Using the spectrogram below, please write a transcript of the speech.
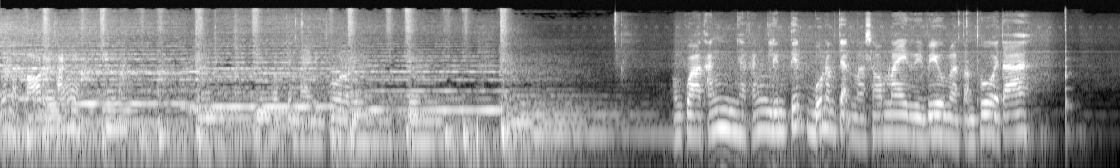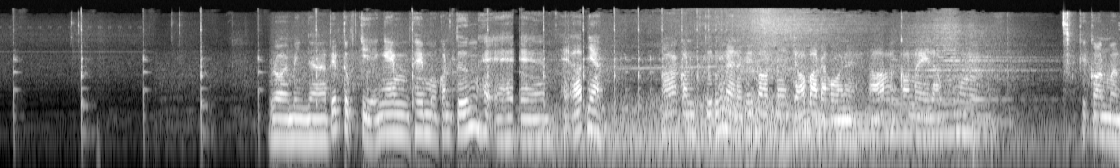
rất là khó để thắng rồi trận này mình thua rồi. Hôm qua thắng thắng liên tiếp bốn năm trận mà sao hôm nay review mà toàn thua người ta. Rồi mình à, tiếp tục chỉ anh em thêm một con tướng hệ hệ, hệ ớt nha đó con tướng này là cái con chó ba đầu này. Đó con này là cũng, à, cái con mà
